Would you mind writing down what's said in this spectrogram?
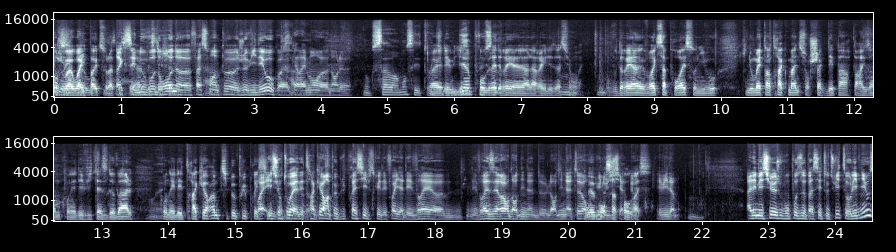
on jouait à Wipeout. Sur la C'est vrai que PC, c'est la nouveau PlayStation. drone euh, façon Ah. un peu euh, jeu vidéo, quoi, Ah. carrément euh, dans le. Donc ça, vraiment, c'est des trucs Ouais, il y a des progrès de ré- à la réalisation. Mm. ouais. On voudrait euh, vrai que ça progresse au niveau, qu'ils nous mettent un trackman sur chaque départ, par exemple, qu'on ait des vitesses de balle, ça. Ouais. qu'on ait des trackers un petit peu plus précis. Ouais, et surtout, des trackers un peu plus précis, parce que des fois, il y a des vraies, euh, des vraies erreurs de l'ordinateur Mais ou du bon, ça logiciel. progresse. mais bon, évidemment. Mm. Allez, messieurs, je vous propose de passer tout de suite au Live News.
